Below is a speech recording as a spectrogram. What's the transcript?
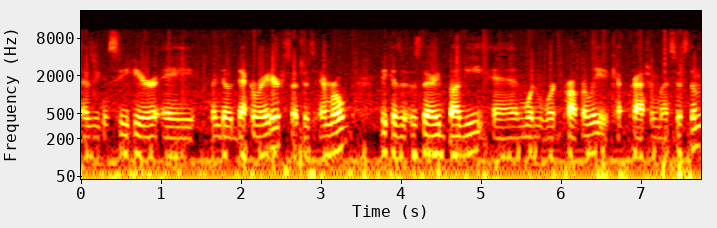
as you can see here, a window decorator such as Emerald because it was very buggy and wouldn't work properly. It kept crashing my system.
